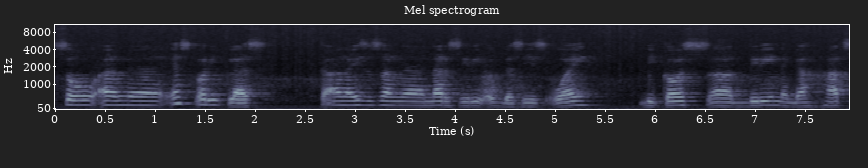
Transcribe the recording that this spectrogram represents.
So ang uh, estuary class kaangay sa sang uh, nursery of the seas. Why? Because uh, diri nagahatch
